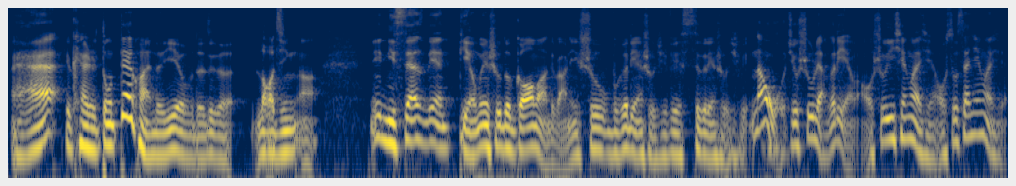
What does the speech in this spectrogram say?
哎，就开始动贷款的业务的这个脑筋啊。你你 4S 店点位收的高嘛，对吧？你收五个点手续费，四个点手续费，那我就收两个点嘛，我收一千块钱，我收三千块钱，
